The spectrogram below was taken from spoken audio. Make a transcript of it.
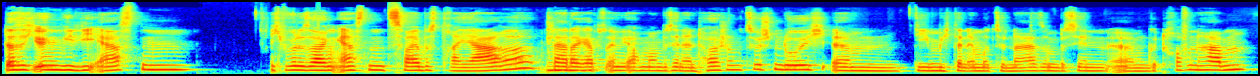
dass ich irgendwie die ersten, ich würde sagen, ersten zwei bis drei Jahre, klar, da Mhm. gab es irgendwie auch mal ein bisschen Enttäuschung zwischendurch, ähm, die mich dann emotional so ein bisschen ähm, getroffen haben.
